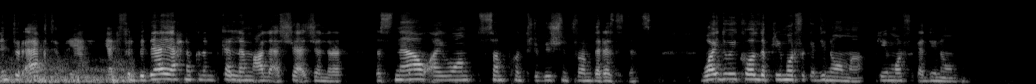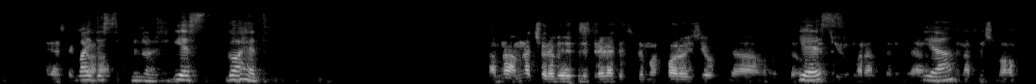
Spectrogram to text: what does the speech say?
interactive يعني يعني في البدايه احنا كنا نتكلم على اشياء general بس now I want some contribution from the residents why do we call the pleomorphic adenoma pleomorphic adenoma Yes, by Dr. this terminology. Yes, go ahead. I'm not, I'm not sure if it is related to the morphology of the, of the, of the Yes. tumor and the, the, Yeah. the microscope.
